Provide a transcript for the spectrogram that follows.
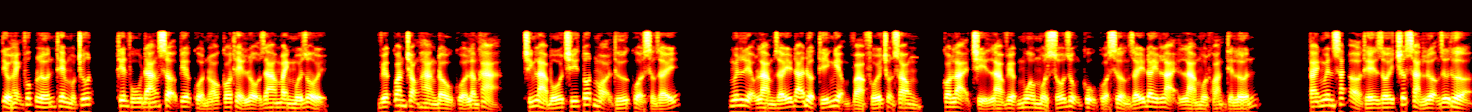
tiểu hạnh phúc lớn thêm một chút, thiên phú đáng sợ kia của nó có thể lộ ra manh mối rồi. Việc quan trọng hàng đầu của lâm khả chính là bố trí tốt mọi thứ của xưởng giấy. Nguyên liệu làm giấy đã được thí nghiệm và phối trộn xong, còn lại chỉ là việc mua một số dụng cụ của xưởng giấy đây lại là một khoản tiền lớn. Tài nguyên sắt ở thế giới trước sản lượng dư thừa,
